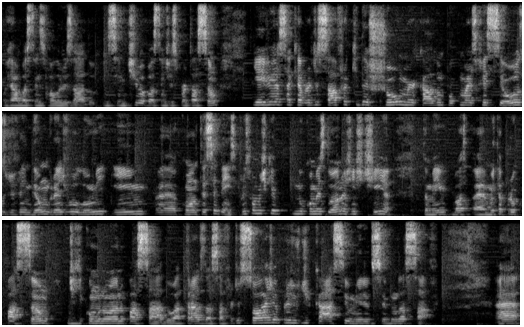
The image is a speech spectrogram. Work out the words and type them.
o real bastante desvalorizado incentiva bastante a exportação e aí veio essa quebra de safra que deixou o mercado um pouco mais receoso de vender um grande volume em, é, com antecedência. Principalmente que no começo do ano a gente tinha também é, muita preocupação de que, como no ano passado, o atraso da safra de soja prejudicasse o milho de segunda safra. É,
